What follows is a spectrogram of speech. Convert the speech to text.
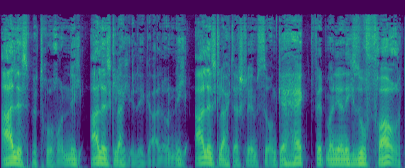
alles Betrug und nicht alles gleich illegal und nicht alles gleich das Schlimmste und gehackt wird man ja nicht sofort.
